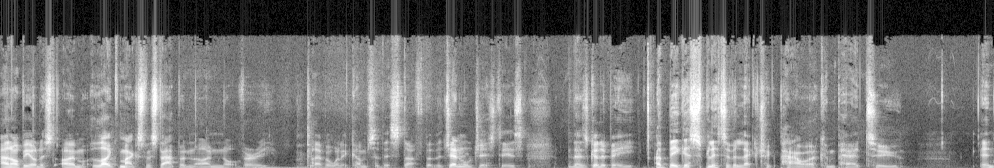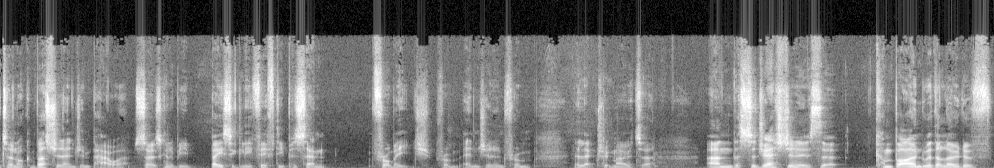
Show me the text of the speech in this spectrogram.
and I'll be honest, I'm like Max Verstappen, I'm not very clever when it comes to this stuff. But the general gist is there's going to be a bigger split of electric power compared to internal combustion engine power. So it's going to be basically 50% from each, from engine and from electric motor. And the suggestion is that combined with a load of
